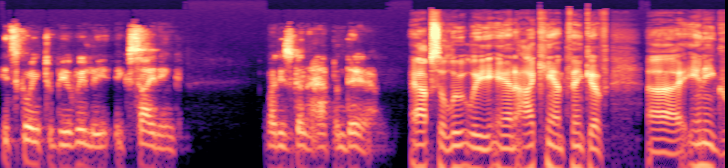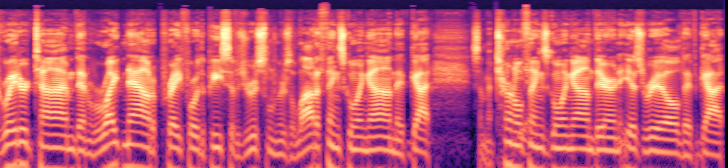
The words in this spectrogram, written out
it's going to be really exciting what is going to happen there. Absolutely. And I can't think of uh, any greater time than right now to pray for the peace of Jerusalem. There's a lot of things going on. They've got some eternal yes. things going on there in Israel. They've got,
